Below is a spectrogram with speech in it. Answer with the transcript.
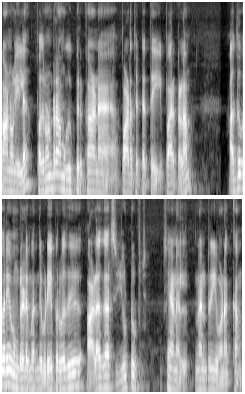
காணொளியில் பதினொன்றாம் வகுப்பிற்கான பாடத்திட்டத்தை பார்க்கலாம். அதுவரை உங்களிடமிருந்து விடைபெறுவது அழகர்ஸ் யூடியூப் சேனல். நன்றி வணக்கம்.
